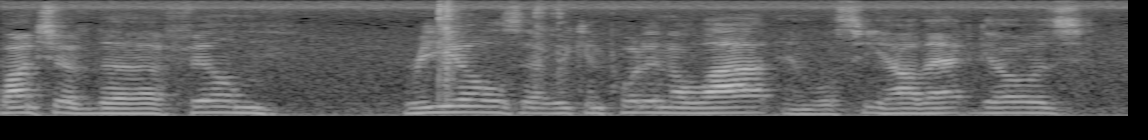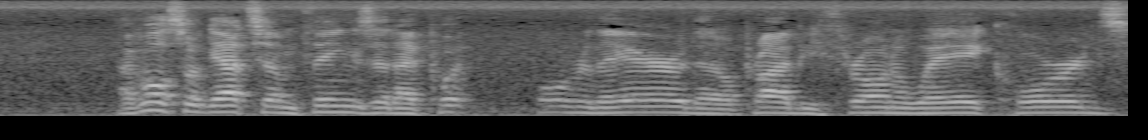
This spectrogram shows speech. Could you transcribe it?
bunch of the film reels that we can put in a lot, and we'll see how that goes. I've also got some things that I put over there that'll probably be thrown away cords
